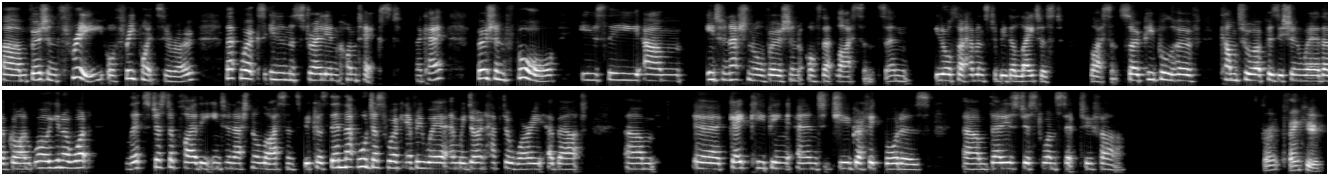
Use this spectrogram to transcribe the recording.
um, version 3 or 3.0, that works in an Australian context, okay? Version 4 is the um, international version of that license and it also happens to be the latest license. So people have come to a position where they've gone, well, you know what, let's just apply the international license because then that will just work everywhere and we don't have to worry about um, uh, gatekeeping and geographic borders. Um, that is just one step too far. Great, thank you.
